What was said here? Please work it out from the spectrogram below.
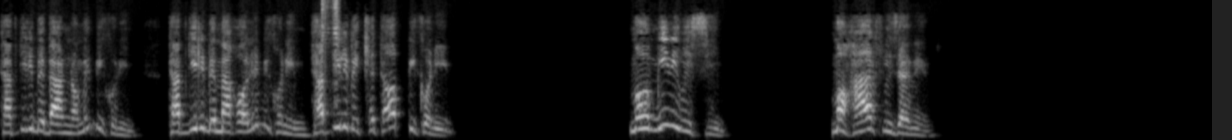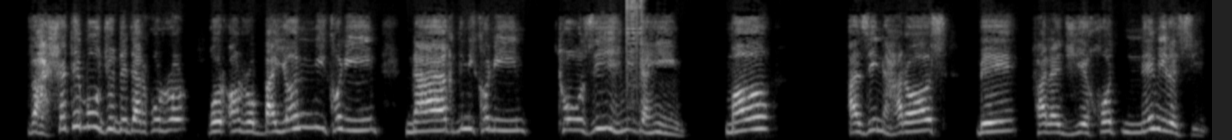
تبدیل به برنامه می‌کنیم. تبدیل به مقاله می‌کنیم. تبدیل به کتاب می‌کنیم. ما می‌نویسیم. ما حرف می‌زنیم. وحشت موجوده در قرآن رو بیان می‌کنیم نقد می‌کنیم توضیح می‌دهیم. ما از این حراس به فلجی خود نمی‌رسیم.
